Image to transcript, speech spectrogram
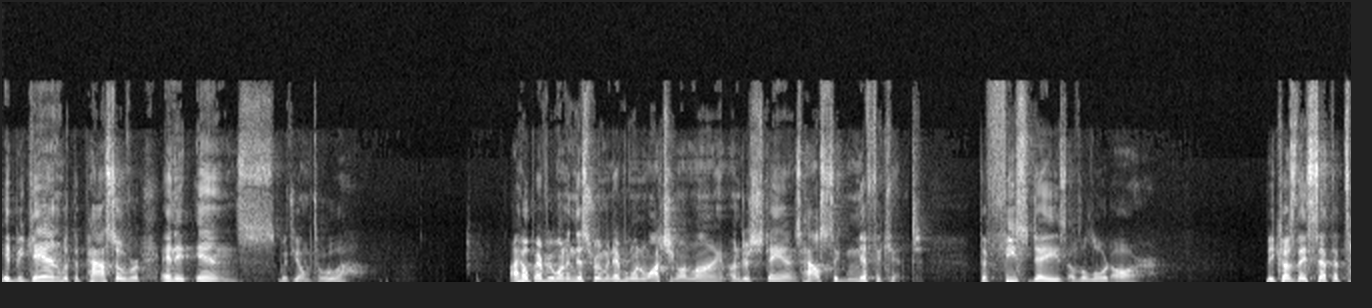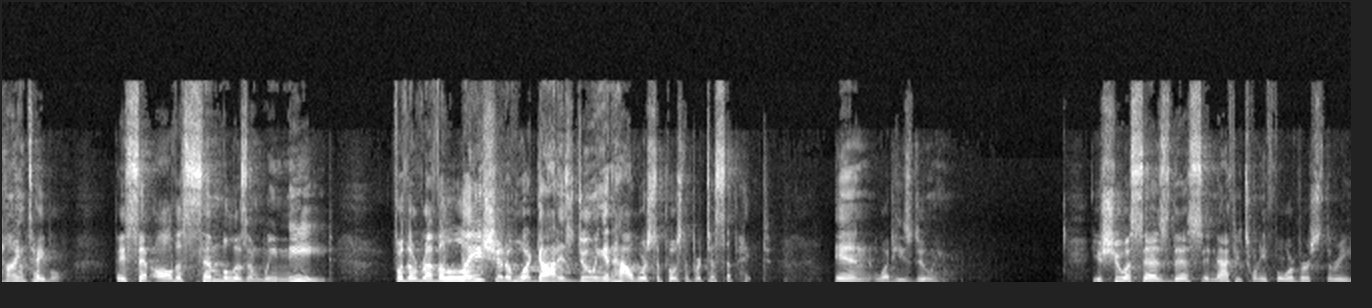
It began with the Passover and it ends with Yom Teruah. I hope everyone in this room and everyone watching online understands how significant the feast days of the Lord are because they set the timetable, they set all the symbolism we need for the revelation of what God is doing and how we're supposed to participate in what He's doing. Yeshua says this in Matthew 24, verse 3.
